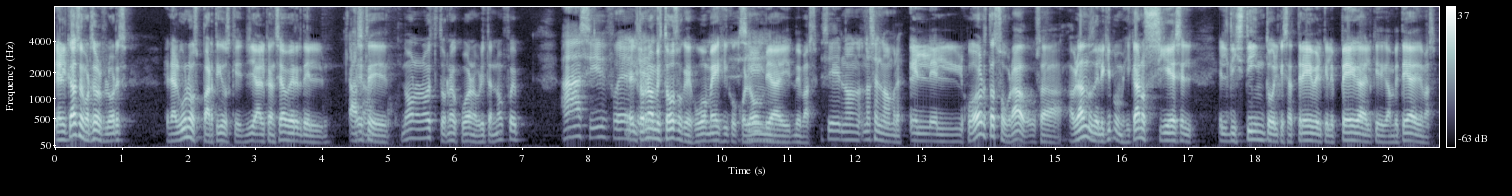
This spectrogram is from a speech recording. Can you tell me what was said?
En el caso de Marcelo Flores, en algunos partidos que ya alcancé a ver del... Este, no, no, no, este torneo que jugaron ahorita, no fue... Ah, sí, fue... El torneo amistoso que jugó México, Colombia y demás. Sí, no, no sé el nombre. El, el, jugador está sobrado, o sea, hablando del equipo mexicano, sí es el, el distinto, el que se atreve, el que le pega, el que gambetea y demás.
